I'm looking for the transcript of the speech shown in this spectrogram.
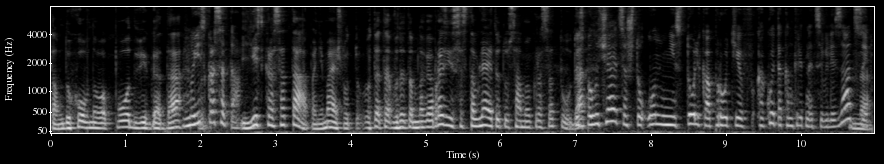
там духовного подвига, да. Но есть красота. И есть красота, понимаешь, вот, вот, это, вот это многообразие составляет эту самую красоту, То да. есть получается, что он не столько против какой-то конкретной цивилизации, Да.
